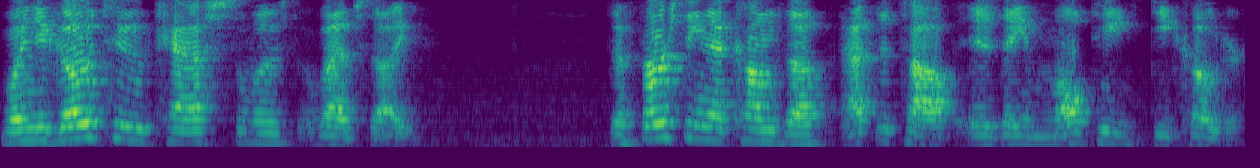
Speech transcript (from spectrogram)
When you go to Cache Sleuth's website, the first thing that comes up at the top is a multi-decoder.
